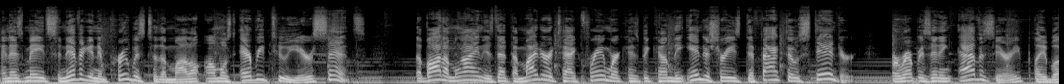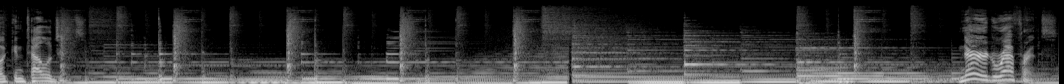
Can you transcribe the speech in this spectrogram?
and has made significant improvements to the model almost every two years since. The bottom line is that the MITRE ATT&CK framework has become the industry's de facto standard for representing adversary playbook intelligence. Nerd Reference.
